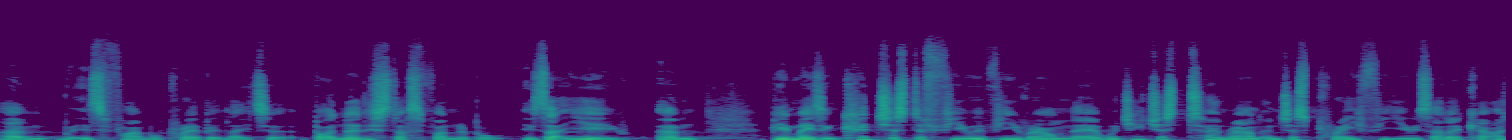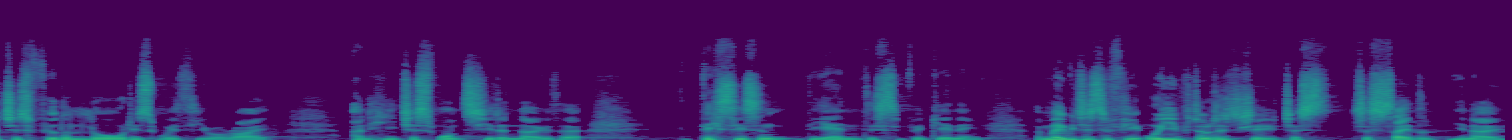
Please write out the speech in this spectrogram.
Um, it's fine, we'll pray a bit later. But I know this stuff's vulnerable. Is that you? Um, be amazing. Could just a few of you around there, would you just turn around and just pray for you? Is that okay? I just feel the Lord is with you, all right? And He just wants you to know that this isn't the end, this is the beginning. And maybe just a few, all you've got to just, just say that, you know,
